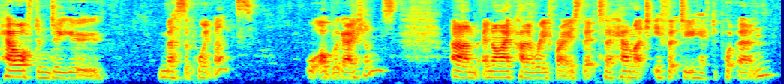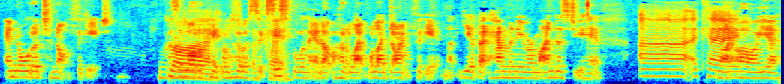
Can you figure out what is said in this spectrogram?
how often do you miss appointments or obligations? Um, and I kind of rephrase that to how much effort do you have to put in in order to not forget? Because a lot of people who are Right, okay. successful in adulthood are like, well, I don't forget. Like, yeah, but how many reminders do you have? Uh, okay. Like, oh yeah,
